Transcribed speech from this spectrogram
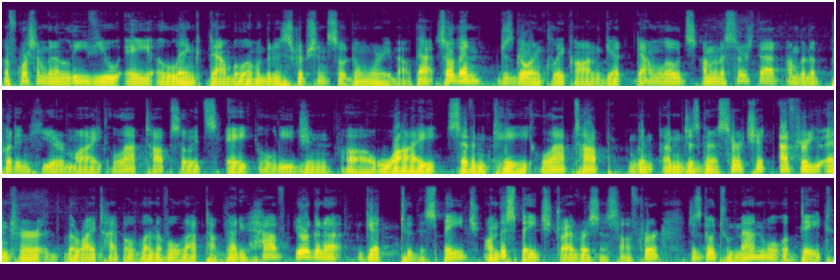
Of course, I'm gonna leave you a link down below in the description, so don't worry about that. So then just go and click on get downloads. I'm gonna search that. I'm gonna put in here my laptop, so it's a Legion uh, Y7K laptop. I'm going I'm just gonna search it. After you enter the right type of Lenovo laptop that you have, you're gonna get to this page. On this page, drivers and software, just go to manual update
